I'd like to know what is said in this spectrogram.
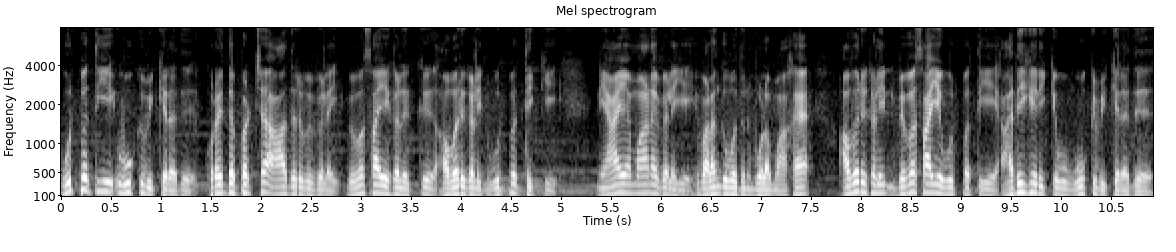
உற்பத்தியை ஊக்குவிக்கிறது. குறைந்தபட்ச ஆதரவு விலை விவசாயிகளுக்கு அவர்களின் உற்பத்திக்கு நியாயமான விலையை வழங்குவதன் மூலமாக அவர்களின் விவசாய உற்பத்தியை அதிகரிக்கவும் ஊக்குவிக்கிறது.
